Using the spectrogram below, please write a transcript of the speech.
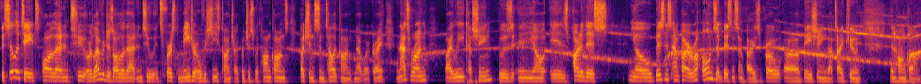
facilitates all of that into or leverages all of that into its first major overseas contract, which is with Hong Kong's Hutchison Telecom network, right? And that's run by Li Ka-shing, who's uh, you know is part of this you know business empire, owns a business empire. He's a pro uh, Beijing uh, tycoon in Hong Kong.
